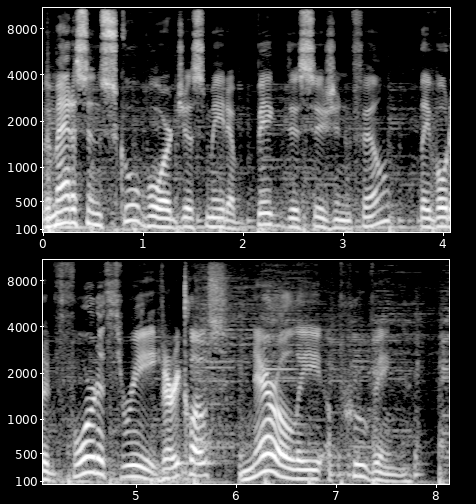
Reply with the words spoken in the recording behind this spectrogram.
The Madison School Board just made a big decision, Phil. They voted 4 to 3, Very close. narrowly approving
